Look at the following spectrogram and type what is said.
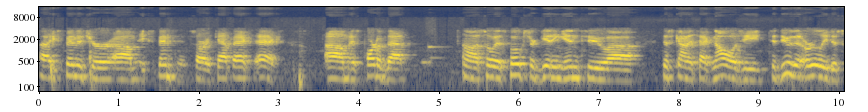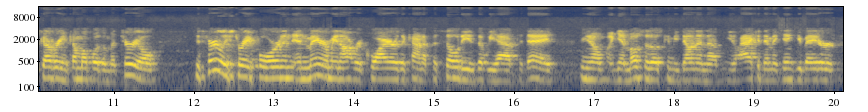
uh, expenditure um, expensive. Sorry, capex x um, as part of that. Uh, so as folks are getting into uh, this kind of technology, to do the early discovery and come up with a material is fairly straightforward and, and may or may not require the kind of facilities that we have today. You know, again, most of those can be done in a you know academic incubator,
